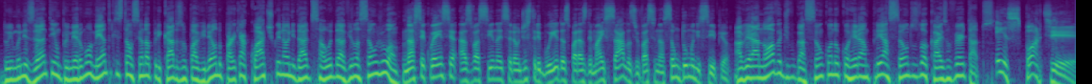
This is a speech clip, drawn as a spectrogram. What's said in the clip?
do imunizante em um primeiro momento que estão sendo aplicadas no pavilhão do Parque Aquático e na unidade de saúde da Vila São João. Na sequência, as vacinas serão distribuídas para as demais salas de vacinação do município. Haverá nova divulgação quando ocorrer a ampliação dos locais ofertados. Esporte.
